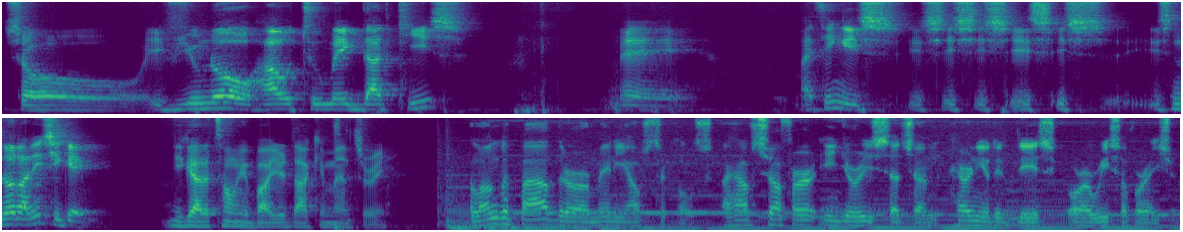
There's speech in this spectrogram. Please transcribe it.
So if you know how to make that kiss, uh, I think it's it's, it's, it's, it's, it's, it's not an easy game. You got to tell me about your documentary. Along the path, there are many obstacles. I have suffered injuries such as herniated disc or a wrist operation.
